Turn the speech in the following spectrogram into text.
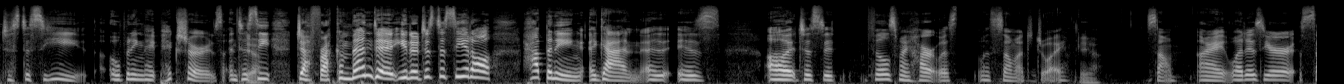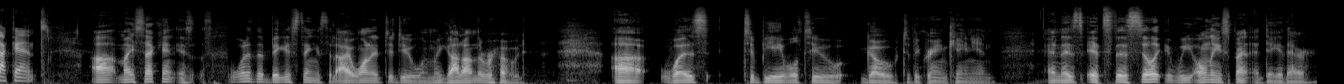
just to see opening night pictures and to Yeah. see Jeff recommend it, you know, just to see it all happening again uh, is oh, it just it fills my heart with with so much joy. Yeah. So, all right, what is your second? Uh, my second is one of the biggest things that I wanted to do when we got on the road uh, was to be able to go to the Grand Canyon. And it's, it's this silly, we only spent a day there.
